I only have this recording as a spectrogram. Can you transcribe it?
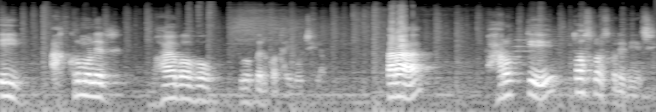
এই আক্রমণের ভয়াবহ রূপের কথাই বলছিলাম। তারা ভারতকে তছনছ করে দিয়েছে।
